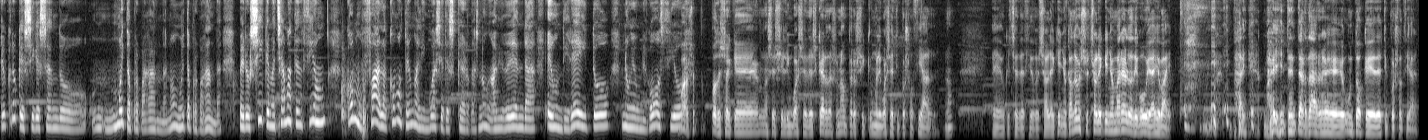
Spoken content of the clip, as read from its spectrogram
eu creo que sigue sendo moita propaganda, non? Moita propaganda, pero sí que me chama a atención como fala, como ten unha linguaxe de esquerdas, non? A vivenda é un direito, non é un negocio. Bueno, se pode ser que, non sei se linguaxe de esquerdas ou non, pero sí que unha linguaxe de tipo social, non? eh, o que che decido do chalequiño. Cando ves o chalequiño amarelo, digo, ui, aí vai. vai, vai intentar dar eh, un toque de tipo social.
